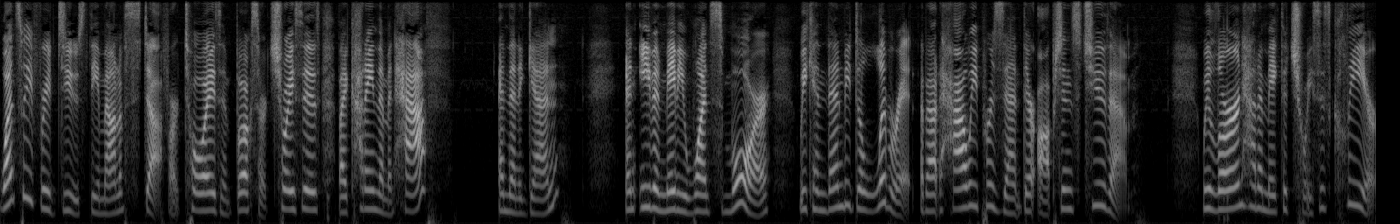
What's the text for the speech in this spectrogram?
Once we've reduced the amount of stuff, our toys and books, our choices, by cutting them in half, and then again, and even maybe once more, we can then be deliberate about how we present their options to them. We learn how to make the choices clear,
